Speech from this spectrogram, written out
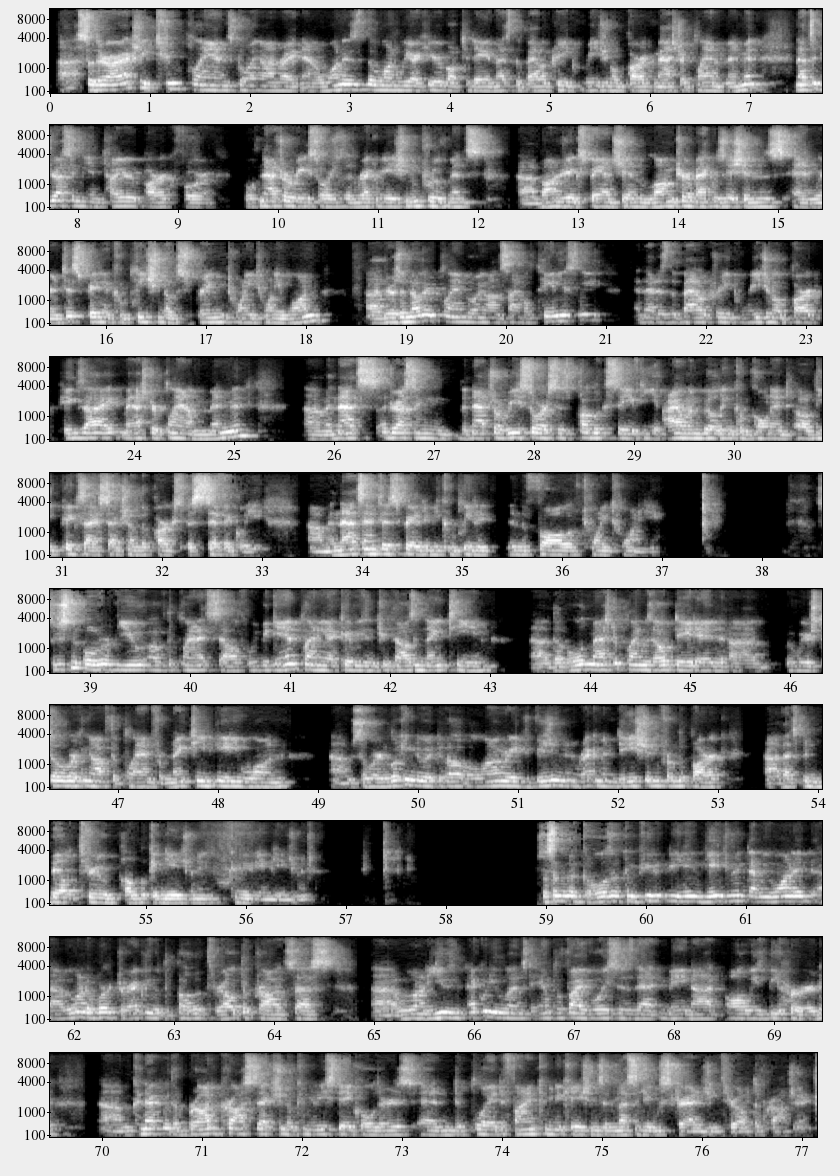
Uh, so there are actually two plans going on right now. One is the one we are here about today, and that's the Battle Creek Regional Park Master Plan Amendment. And that's addressing the entire park for both natural resources and recreation improvements, uh, boundary expansion, long-term acquisitions, and we're anticipating a completion of spring 2021. Uh, there's another plan going on simultaneously and that is the Battle Creek Regional Park Pig's Eye Master Plan Amendment. Um, and that's addressing the natural resources, public safety, island building component of the Pig's Eye section of the park specifically. Um, and that's anticipated to be completed in the fall of 2020. So just an overview of the plan itself. We began planning activities in 2019. Uh, the old master plan was outdated. Uh, we are still working off the plan from 1981. Um, so we're looking to develop a long range vision and recommendation from the park uh, that's been built through public engagement and community engagement. So some of the goals of community engagement that we wanted, uh, we wanted to work directly with the public throughout the process. Uh, we wanted to use an equity lens to amplify voices that may not always be heard, um, connect with a broad cross section of community stakeholders, and deploy a defined communications and messaging strategy throughout the project.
